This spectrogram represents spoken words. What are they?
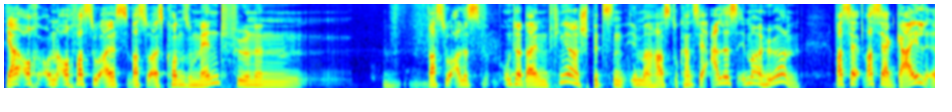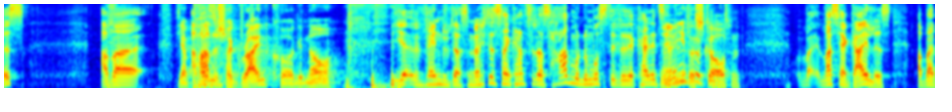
Ja, auch und auch was du als was du als Konsument für einen was du alles unter deinen Fingerspitzen immer hast, du kannst ja alles immer hören. Was ja was ja geil ist, aber Japanischer aber, Grindcore, genau. Ja, wenn du das möchtest, dann kannst du das haben und du musst dir keine CD ja, für kaufen. Was ja geil ist. Aber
